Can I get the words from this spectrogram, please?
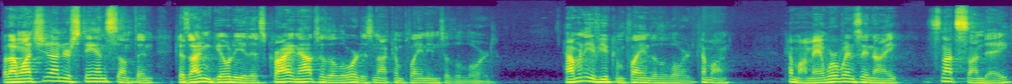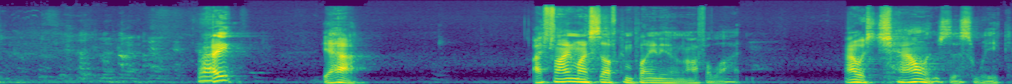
But I want you to understand something because I'm guilty of this. Crying out to the Lord is not complaining to the Lord. How many of you complain to the Lord? Come on. Come on, man. We're Wednesday night. It's not Sunday. Right? Yeah. I find myself complaining an awful lot. I was challenged this week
